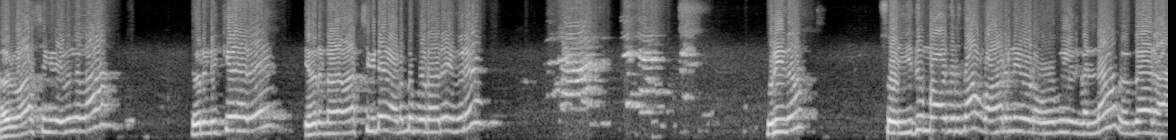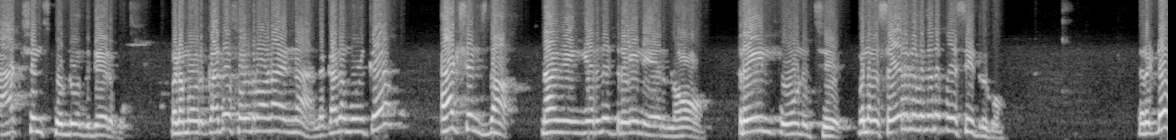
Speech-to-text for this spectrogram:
அவர் வாசிக்கிட்டு இவங்கெல்லாம் இவர் நிக்கிறாரு இவர் வாசிச்சுக்கிட்டே நடந்து போறாரு இவரு புரியுதா? சோ இது மாதிரி தான் வாரணியோட ஓவியங்கள்ல வெவ்வேறு ஆக்ஷன்ஸ் கொண்டு வந்துட்டே இருக்கும். இப்ப நம்ம ஒரு கதை சொல்றோம்னா என்ன? அந்த கதை முழுக்க ஆக்ஷன்ஸ் தான். நாங்க இங்க இருந்து ட்ரெயின் ஏறணும். ட்ரெயின் போனுச்சு இப்ப நம்ம செயல்களை தானே பேசிட்டு இருக்கோம். கரெக்டா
